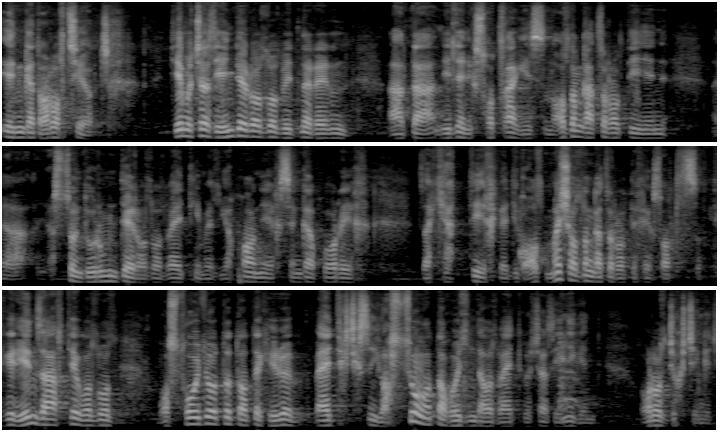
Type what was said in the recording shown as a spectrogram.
ингээд оруулсан явж байгаа. Тийм учраас энэ дээр бол бид нар энэ одоо нэлээд их судалгаа хийсэн олон газруудын энэ ёс зүйн дүрмэн дээр бол байдаг юм байл Японых, Сингапурых, за Хятадых гэдэг ол маш олон газруудынхыг судалсан. Тэгэхээр энэ заалтыг бол бус хуулиудад одоо хэрвээ байдаг ч гэсэн ёс зүйн одоо хуулиндаа бол байдаг учраас энийг энд оруулж өгч ингэж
